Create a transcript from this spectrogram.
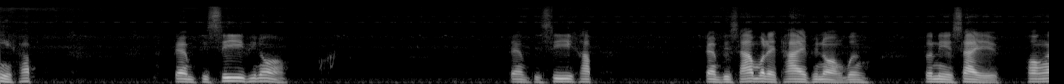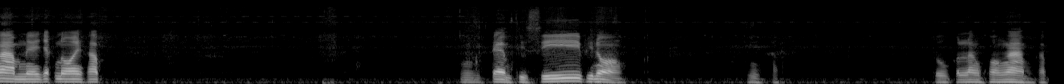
นี่ครับ แต้มที่สี่พี่น้องแต้มที่สี่ครับ แต้มที่สามบริไทยพี่น้องเบิงตัวนี้ใส่พ อ งามแหน่จักหน้อยครับอืมแต้มที่สี่พี่น้อง นี่ครับตัวกำลังพองามครับ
